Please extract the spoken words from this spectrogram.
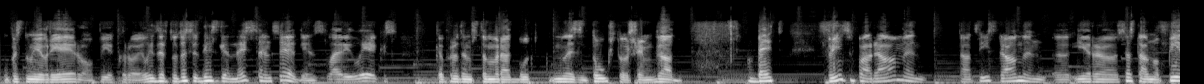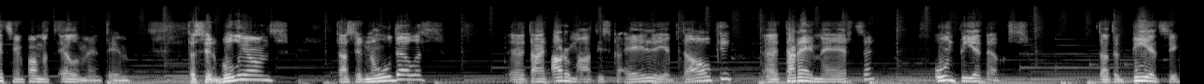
un pēc tam jau arī Eiropu iekaroja. Līdz ar to tas ir diezgan nesens ēdiens, lai arī liekas, ka, protams, tam varētu būt nu, nezinu, tūkstošiem gadu. Bet, principā, rāmeni tāds īsts rāmens uh, ir uh, sastāv no pieciem pamatelementiem. Tas ir buļļons, tās ir nūdeles, uh, tā ir aromātiska eļļa, jeb tauki, uh, tarē mērce un piedevas. Tātad pieci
